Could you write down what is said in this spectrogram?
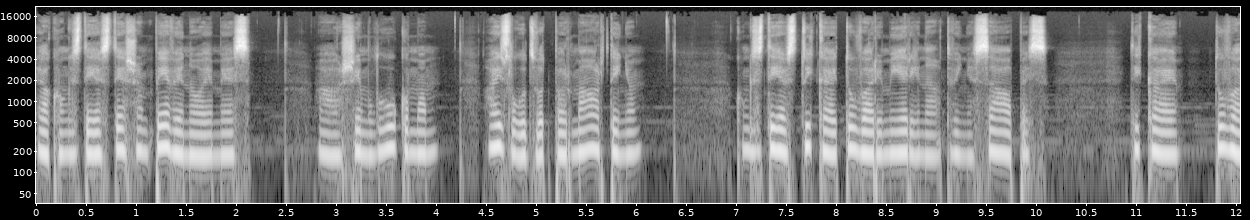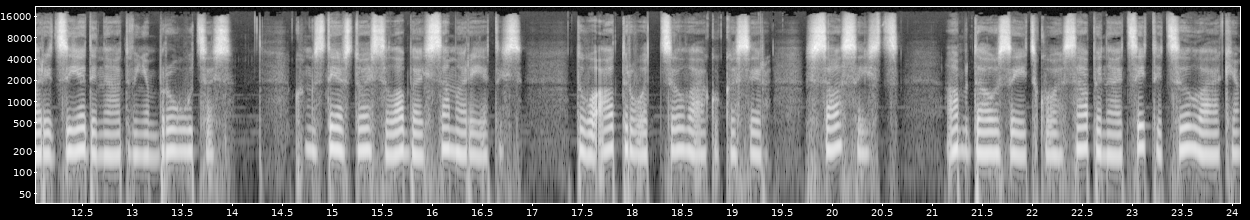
Jā, kungs Dievs, tiešām pievienojamies šim lūgumam, aizlūdzot par Mārtiņu. Kungs Dievs, tikai Tu vari mierināt viņa sāpes, tikai Tu vari dziedināt viņa brūces. Kungs, Dievs, Tu esi labais samarietis. Tu atrod cilvēku, kas ir sasists, apdauzīts, ko sāpināja citi cilvēki.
